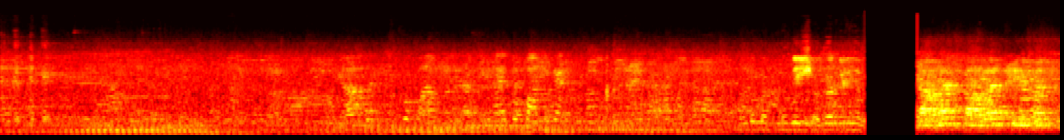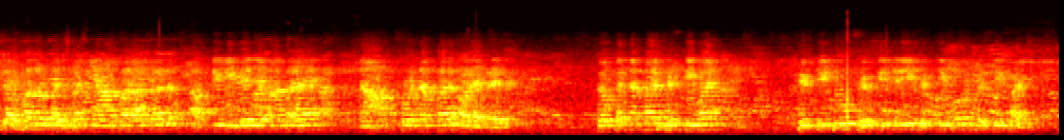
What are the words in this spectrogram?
अगर नहीं है इक्यावन बावन तिरपन चौपन और पचपन यहाँ पर आकर अपनी डिटेल जमा है नाम फ़ोन नंबर और address token number fifty one fifty two fifty three fifty four fifty five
